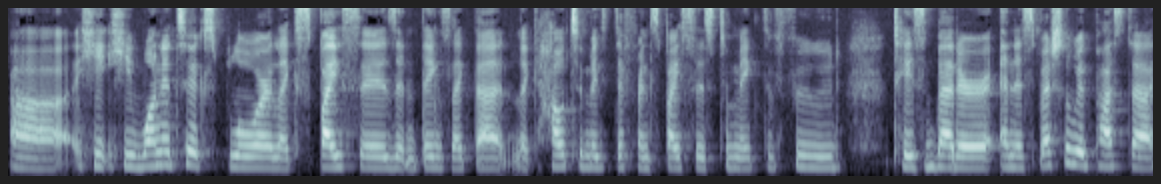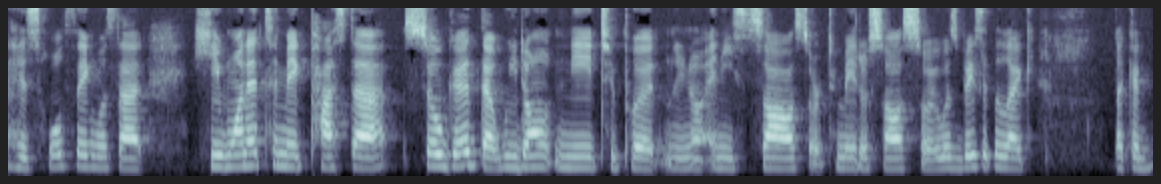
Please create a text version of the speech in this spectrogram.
uh, he he wanted to explore like spices and things like that, like how to mix different spices to make the food taste better. And especially with pasta, his whole thing was that he wanted to make pasta so good that we don't need to put you know any sauce or tomato sauce. So it was basically like like a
